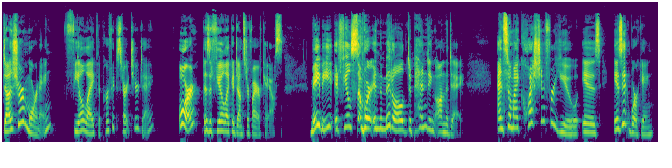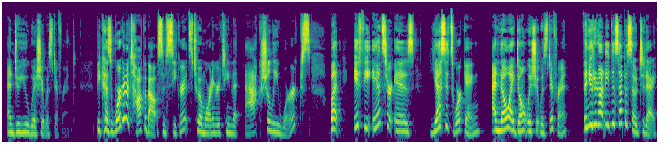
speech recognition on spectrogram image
Does your morning feel like the perfect start to your day? Or does it feel like a dumpster fire of chaos? Maybe it feels somewhere in the middle, depending on the day. And so, my question for you is Is it working? And do you wish it was different? Because we're going to talk about some secrets to a morning routine that actually works. But if the answer is yes, it's working, and no, I don't wish it was different, then you do not need this episode today.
